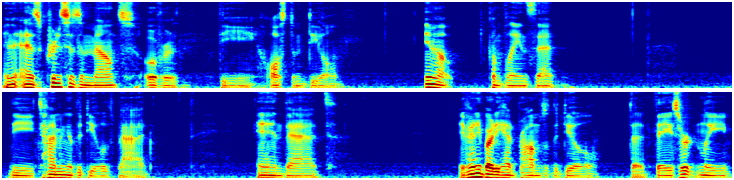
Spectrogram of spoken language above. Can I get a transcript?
And as criticism mounts over the Alstom deal, Immelt complains that the timing of the deal is bad and that if anybody had problems with the deal, that they certainly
